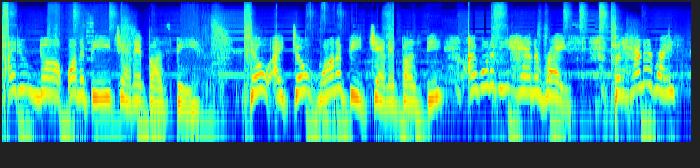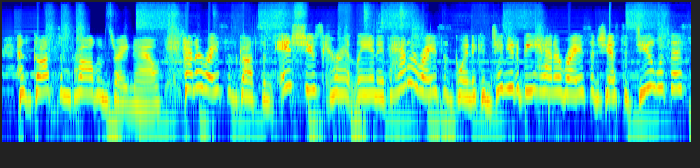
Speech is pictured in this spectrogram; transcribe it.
I do not want to be Janet Busby. No, I don't want to be Janet Busby. I want to be Hannah Rice. But Hannah Rice has got some problems right now. Hannah Rice has got some issues currently, and if Hannah Rice is going to continue to be Hannah Rice and she has to deal with this,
